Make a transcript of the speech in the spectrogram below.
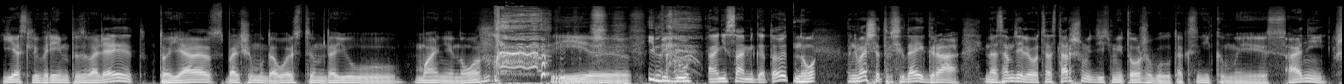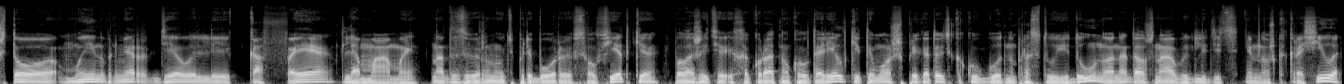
если время позволяет, то я с большим удовольствием даю Мане нож и... э, И бегу. Они сами готовят. Ну, понимаешь, это всегда игра. И на самом деле вот со старшими детьми тоже было так с Ником и с Аней, что мы, например, делали кафе для мамы. Надо завернуть приборы в салфетки, положить их аккуратно около тарелки. Ты можешь приготовить какую угодно простую еду, но она должна выглядеть немножко красиво.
